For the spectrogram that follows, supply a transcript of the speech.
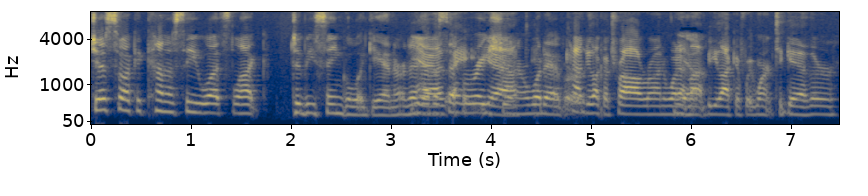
just so I could kind of see what's like to be single again, or to have a separation, yeah, or whatever." Kind of do like a trial run, what Yeah. it might be like if we weren't together.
